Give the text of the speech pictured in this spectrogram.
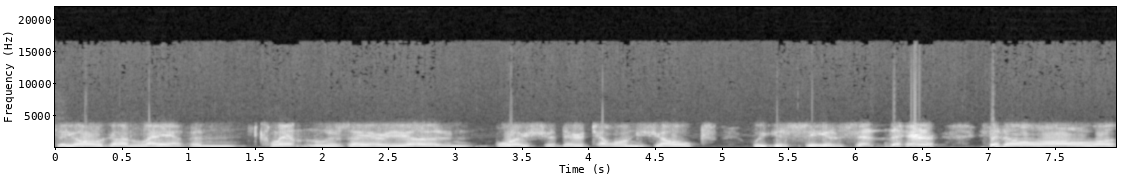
they all got laughing. Clinton was there, yeah, and Bush, and they're telling jokes. We could see him sitting there, you know, all uh,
